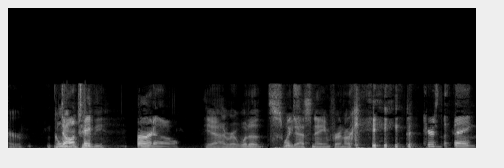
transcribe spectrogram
or going Dante- to the. Inferno. Yeah, I wrote what a sweet Which- ass name for an arcade. Here's the thing.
